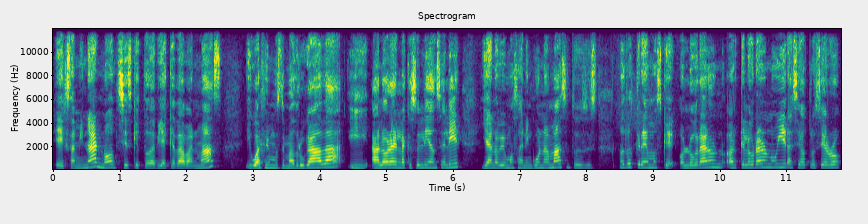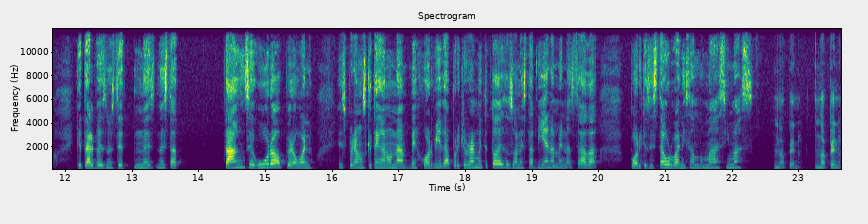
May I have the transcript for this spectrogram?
examinar, ¿no? Si es que todavía quedaban más. Igual fuimos de madrugada y a la hora en la que solían salir ya no vimos a ninguna más. Entonces nosotros creemos que o lograron, que lograron huir hacia otro cerro que tal vez no, esté, no, no está tan seguro, pero bueno, esperemos que tengan una mejor vida, porque realmente toda esa zona está bien amenazada porque se está urbanizando más y más. Una pena, una pena.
